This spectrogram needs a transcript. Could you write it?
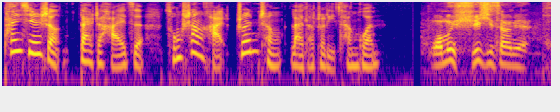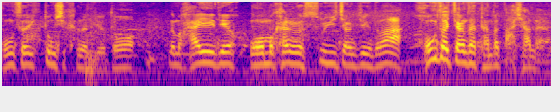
潘先生带着孩子从上海专程来到这里参观。我们学习上面红色东西看的比较多，那么还有一点，我们看那个粟裕将军，对吧？红色江山他们打下来了，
